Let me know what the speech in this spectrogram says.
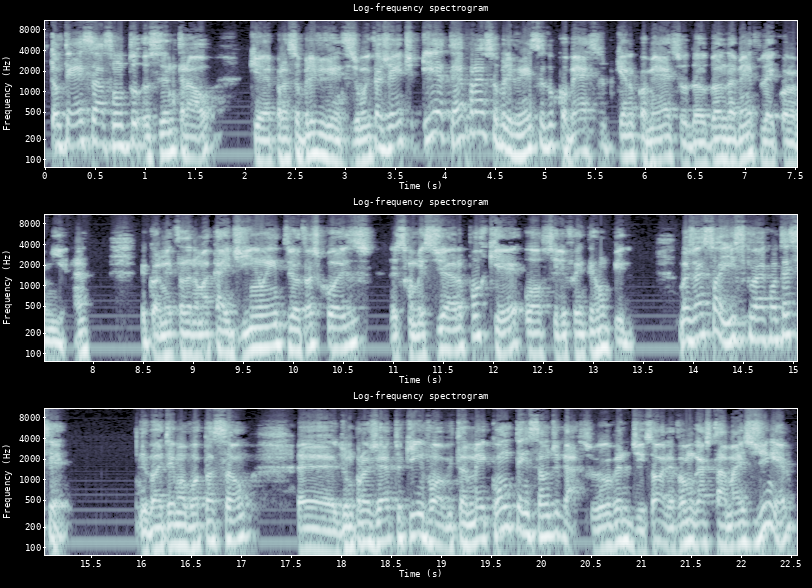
Então tem esse assunto central, que é para a sobrevivência de muita gente e até para a sobrevivência do comércio, do pequeno comércio, do, do andamento da economia. Né? A economia está dando uma caidinha, entre outras coisas, nesse começo de ano, porque o auxílio foi interrompido. Mas não é só isso que vai acontecer e vai ter uma votação é, de um projeto que envolve também contenção de gastos. O governo diz: olha, vamos gastar mais dinheiro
